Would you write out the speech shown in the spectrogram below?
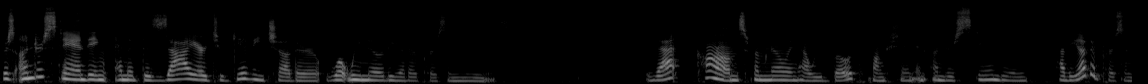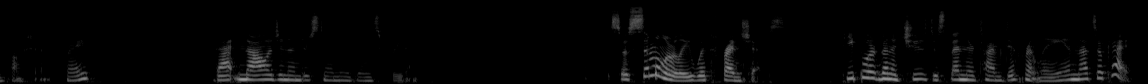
There's understanding and a desire to give each other what we know the other person needs. That comes from knowing how we both function and understanding how the other person functions, right? That knowledge and understanding brings freedom. So, similarly with friendships, people are going to choose to spend their time differently, and that's okay.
